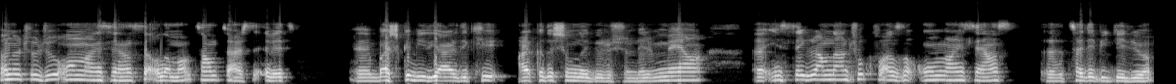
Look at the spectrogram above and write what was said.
ben o çocuğu online seansa alamam. Tam tersi evet başka bir yerdeki arkadaşımla görüşün derim veya e, Instagram'dan çok fazla online seans e, talebi geliyor.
